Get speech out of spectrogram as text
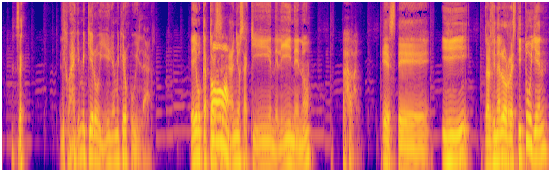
O sea, él dijo, ay, ya me quiero ir, ya me quiero jubilar. Ya llevo 14 No. años aquí en el INE, ¿no? Ajá. Este, y pues, al final lo restituyen.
